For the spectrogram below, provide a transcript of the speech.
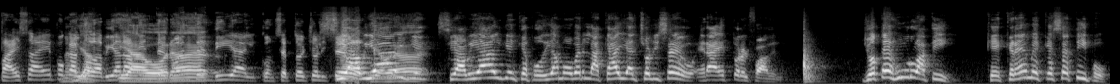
Para esa época todavía y la gente no entendía el concepto del Si choliseo. había, y ahora- alguien, si había alguien que podía mover la calle al Choliseo, era Héctor el Fadel. Yo te juro a ti que créeme que ese tipo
